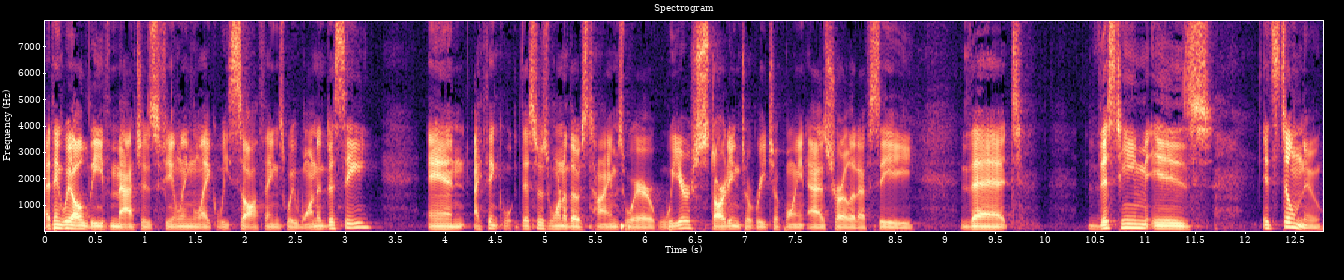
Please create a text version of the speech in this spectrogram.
I think we all leave matches feeling like we saw things we wanted to see, and I think this was one of those times where we are starting to reach a point as Charlotte FC that this team is it's still new,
